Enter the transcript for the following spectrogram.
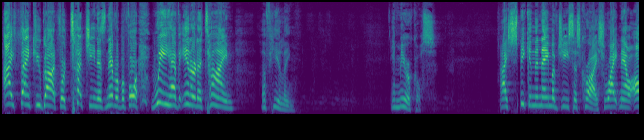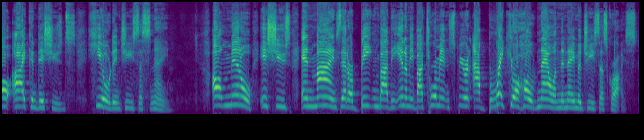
I thank you, God, for touching as never before. We have entered a time of healing and miracles. I speak in the name of Jesus Christ right now, all eye conditions healed in Jesus' name. All mental issues and minds that are beaten by the enemy, by torment and spirit, I break your hold now in the name of Jesus Christ.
